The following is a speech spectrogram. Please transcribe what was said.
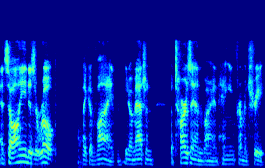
And so all you need is a rope, like a vine. You know, imagine a Tarzan vine hanging from a tree.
